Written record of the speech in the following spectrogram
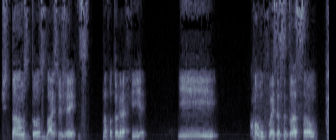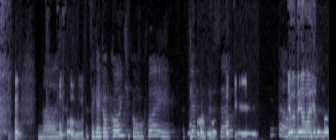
estamos todos nós sujeitos na fotografia. E como foi essa situação? Nossa. Por favor. Você quer que eu conte como foi? O que aconteceu? Porque então. eu dei uma lida na,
